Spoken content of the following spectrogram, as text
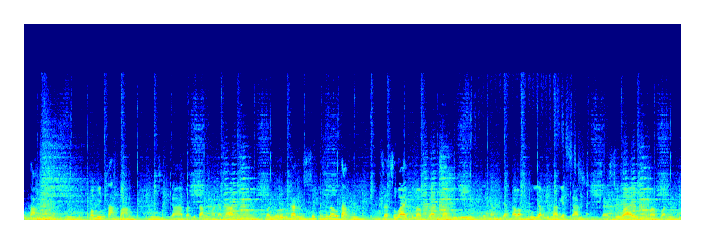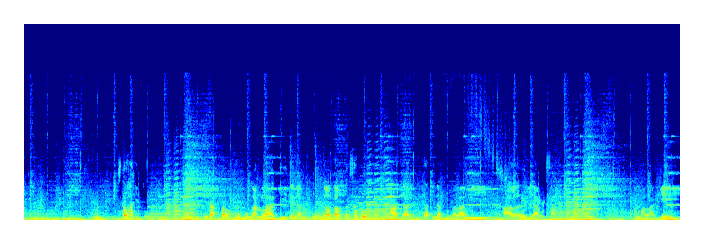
utang, meminta bank jika berutang pada bank menurunkan suku bunga utang sesuai kemampuan saat ini dengan jangka waktu yang ditargetkan sesuai kemampuan kita. Setelah itu, untuk tidak berhubungan lagi dengan bunga bank tersebut agar kita tidak mengalami hal yang sama. Apalagi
